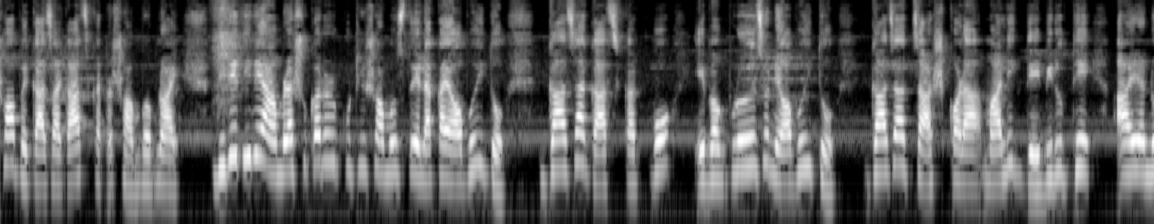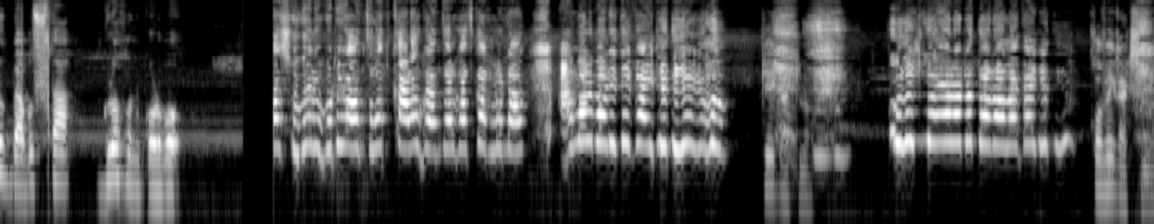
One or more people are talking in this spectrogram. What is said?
সব গাঁজা গাছ কাটা সম্ভব নয়। ধীরে ধীরে আমরা সুকারুর কুঠির সমস্ত এলাকায় অবৈধ গাঁজা গাছ কাটব এবং প্রয়োজনে অবৈধ গাঁজা চাষ করা মালিকদের বিরুদ্ধে আইনানুগ ব্যবস্থা গ্রহণ করব। সুগার ঘটির অঞ্চলত কারও গাঞ্জার গাছ কাটলো না। আমার বাড়িতে কাইটে দিয়ে গেল। কে কাটলো? পুলিশ লয়ারটা তার এলাকায় দিয়ে। কবে কাটছিল?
